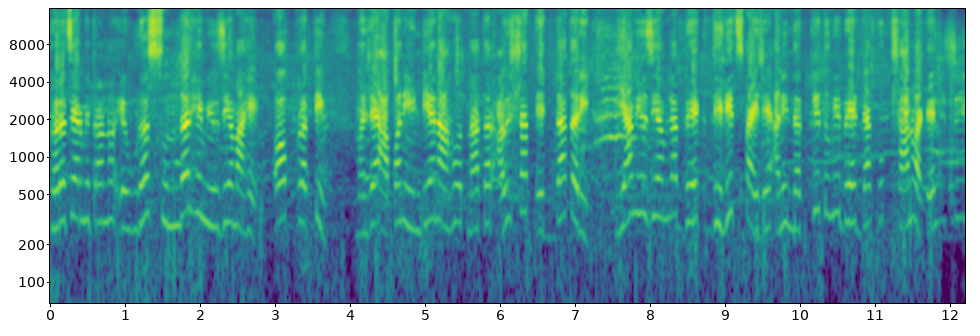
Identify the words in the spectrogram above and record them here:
खरंच यार मित्रांनो एवढं सुंदर हे म्युझियम आहे अप्रतिम. म्हणजे आपण इंडियन आहोत ना तर आयुष्यात एकदा तरी या म्युझियमला भेट दिलीच पाहिजे आणि नक्की तुम्ही भेट द्या खूप छान वाटेल. किसी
